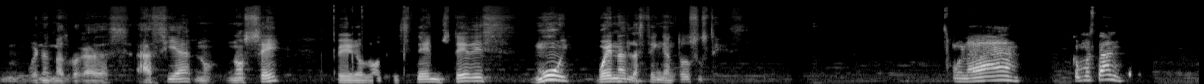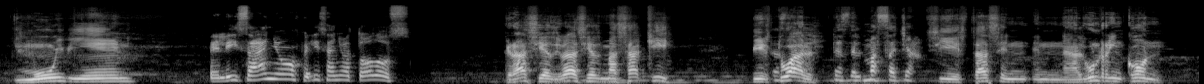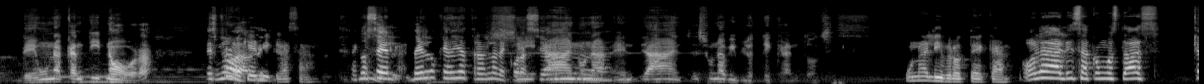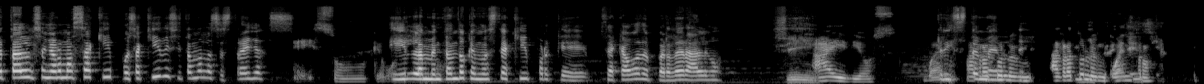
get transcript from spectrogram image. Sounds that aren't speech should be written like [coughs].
buenas madrugadas, Asia. No, no sé, pero donde estén ustedes, muy buenas las tengan todos ustedes. Hola, ¿cómo están? Muy bien. Feliz año, feliz año a todos. Gracias, gracias, Masaki virtual. Desde, desde, el más allá. Si estás en, en, algún rincón de una cantina, no, ¿verdad? Es no, aquí en mi casa. Aquí no sé, ve lo que hay atrás, la decoración. Sí, ah, en una, en, ah, es una biblioteca entonces. Una libroteca. Hola, Lisa, ¿cómo estás? ¿Qué tal, señor Masaki? Pues aquí visitando las estrellas. Eso, qué bueno. Y lamentando que no esté aquí porque se acaba de perder algo. Sí. Ay, Dios. Bueno, Tristemente. Al rato lo, al rato lo encuentro.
